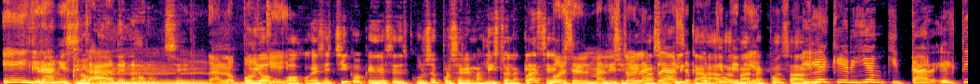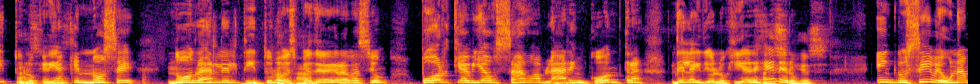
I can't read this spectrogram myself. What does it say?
Y gran Lo condenaron, sí. escándalo, Y porque ojo, ese chico que dio ese discurso por ser el más listo en la clase. por ser el más listo Sí, de la más clase aplicado, porque más responsable. y le querían quitar el título Así querían es. que no se no darle el título Ajá. después de la graduación porque había osado hablar en contra de la ideología de género Así es. Inclusive una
